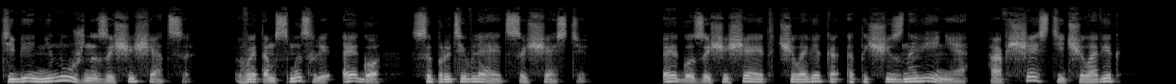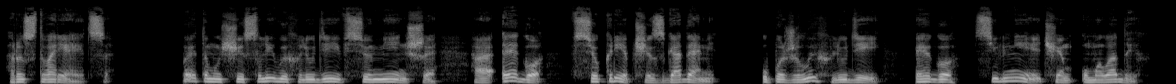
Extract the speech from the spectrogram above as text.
тебе не нужно защищаться. В этом смысле эго сопротивляется счастью. Эго защищает человека от исчезновения, а в счастье человек растворяется. Поэтому счастливых людей все меньше, а эго все крепче с годами. У пожилых людей эго сильнее, чем у молодых.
